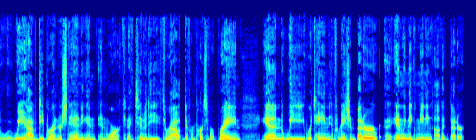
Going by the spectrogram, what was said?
we have deeper understanding and, and more connectivity throughout different parts of our brain. And we retain information better uh, and we make meaning of it better.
